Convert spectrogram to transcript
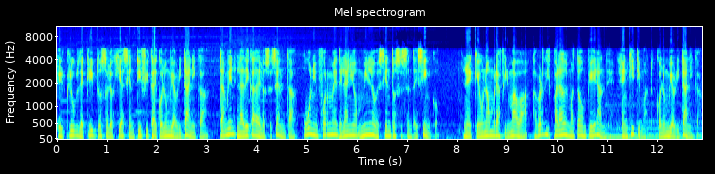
el Club de Criptozoología Científica de Columbia Británica, también en la década de los 60 hubo un informe del año 1965 en el que un hombre afirmaba haber disparado y matado a un pie grande, en Kitimat, Columbia Británica.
